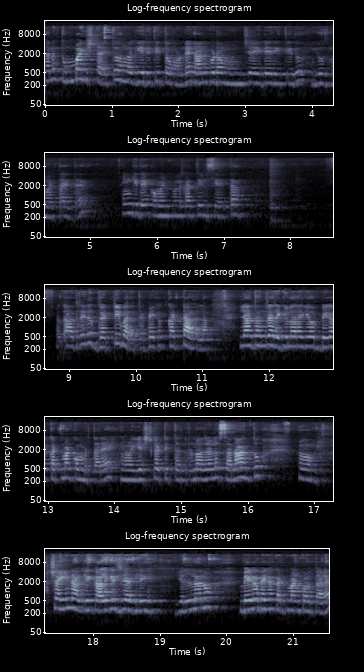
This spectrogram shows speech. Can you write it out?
ನನಗೆ ತುಂಬ ಇಷ್ಟ ಆಯಿತು, ಹಾಗಾಗಿ ಈ ರೀತಿ ತೊಗೊಂಡೆ. ನಾನು ಕೂಡ ಮುಂಚೆ ಇದೇ ರೀತಿದು ಯೂಸ್ ಮಾಡ್ತಾ ಇದ್ದೆ. ಹೆಂಗಿದೆ? ಕಮೆಂಟ್ ಮೂಲಕ ತಿಳಿಸಿ, ಆಯಿತಾ? ಆದರೆ ಇದು ಗಟ್ಟಿ ಬರುತ್ತೆ, ಬೇಗ ಕಟ್ ಆಗಲ್ಲ. ಇಲ್ಲಾಂತಂದರೆ ರೆಗ್ಯುಲರಾಗಿ ಅವ್ರು ಬೇಗ ಕಟ್ ಮಾಡ್ಕೊಂಡ್ಬಿಡ್ತಾರೆ. ಎಷ್ಟು ಗಟ್ಟಿತ್ತಂದ್ರೂ ಅದರಲ್ಲೂ ಸನ ಅಂತೂ ಚೈನ್ ಆಗಲಿ ಕಾಲ್ಗೆಜಿ ಆಗಲಿ, ಎಲ್ಲನೂ ಬೇಗ ಬೇಗ ಕಟ್ ಮಾಡ್ಕೊಳ್ತಾಳೆ.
